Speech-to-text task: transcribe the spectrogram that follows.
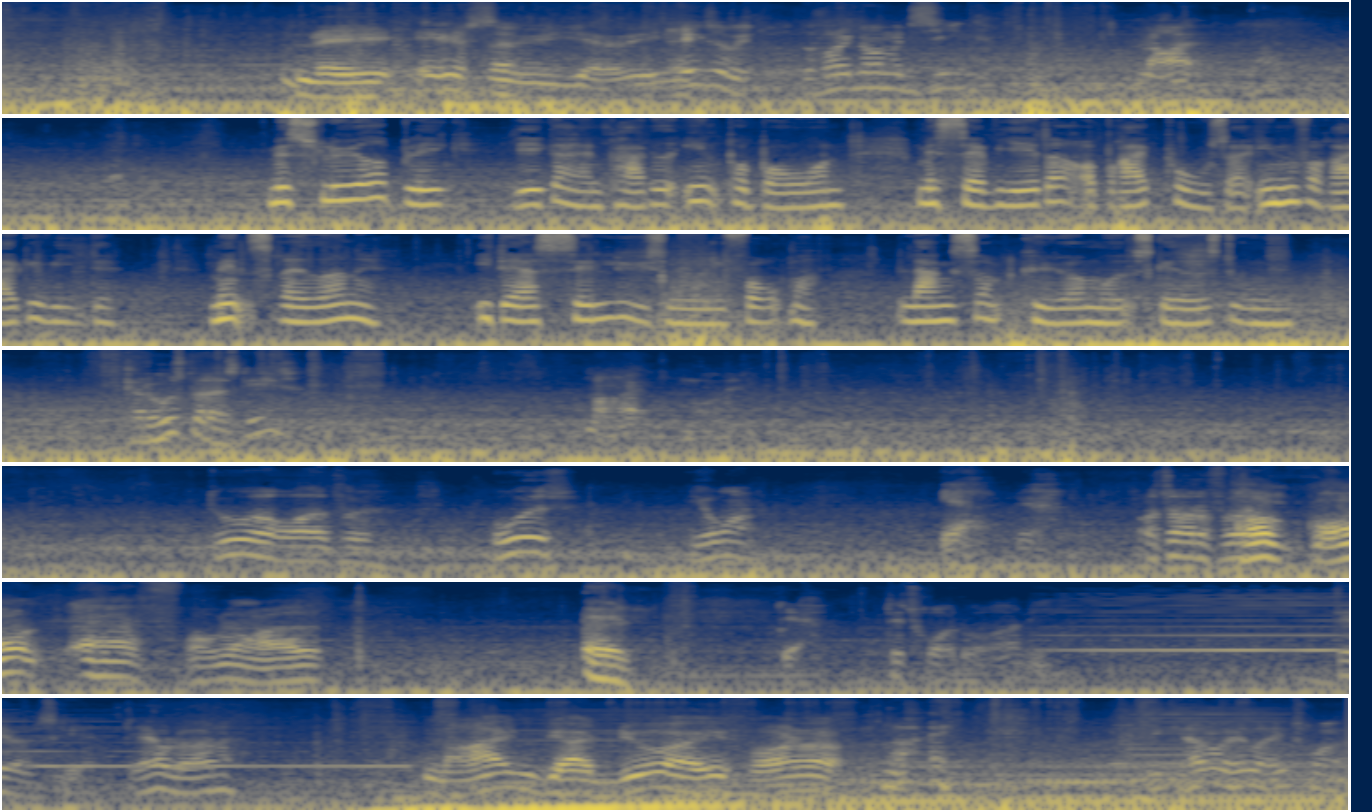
Nej, ikke så vidt jeg ved. Ikke så vidt. Du får ikke noget medicin. Nej. Med sløret blik ligger han pakket ind på borgen med servietter og brækposer inden for rækkevidde, mens redderne i deres selvlysende uniformer langsomt kører mod skadestuen. Kan du huske, hvad der er sket? Nej. Du har rådet på hovedet i jorden, Ja. og så har du fået... På grund af for meget øl. Ja, det tror jeg, du har ret i. Det er, hvad der sker. Det er jo lørdag. Nej, jeg lyver ikke for dig. Nej. Det kan du heller ikke, tror jeg.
